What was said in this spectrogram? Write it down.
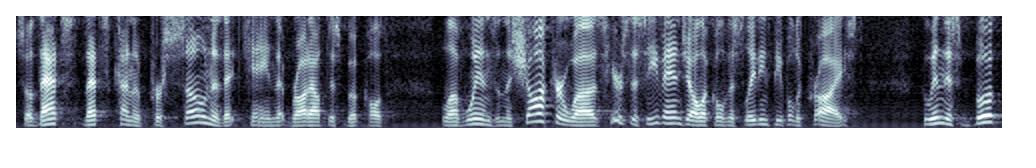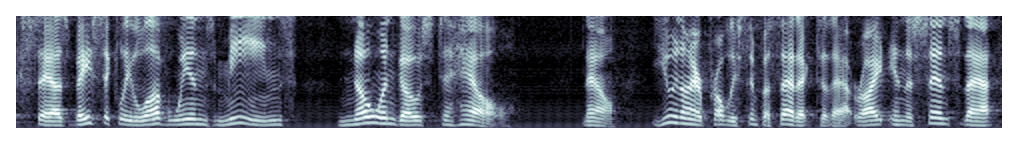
So that's, that's kind of persona that came that brought out this book called love wins. And the shocker was here's this evangelical that's leading people to Christ, who in this book says basically love wins means no one goes to hell. Now, you and I are probably sympathetic to that, right? In the sense that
